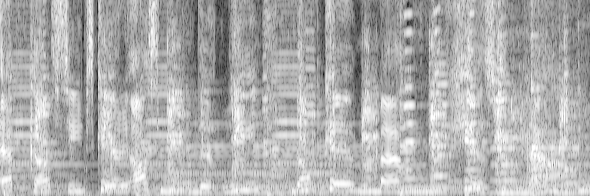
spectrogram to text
apricot seeds carry arsenic that we don't care about. Here's to now.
